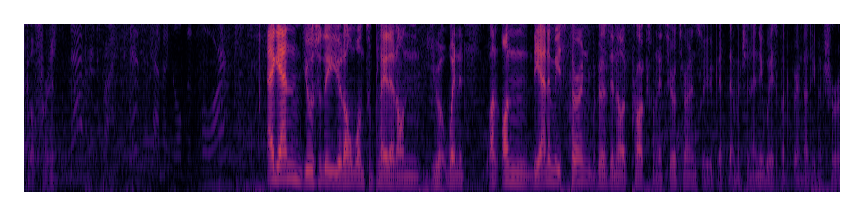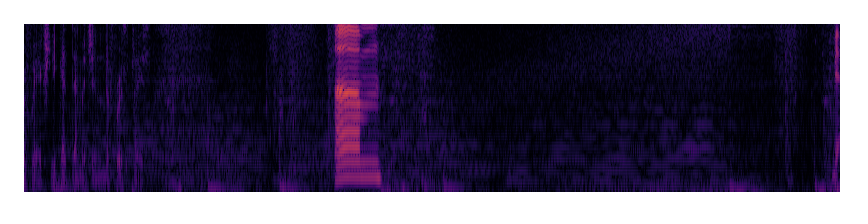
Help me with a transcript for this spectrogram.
Let's go for it. Again, usually you don't want to play that on your, when it's on, on, the enemy's turn because you know it procs when it's your turn, so you get damage in anyways. But we're not even sure if we actually get damage in, in the first place. Um. Yeah.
